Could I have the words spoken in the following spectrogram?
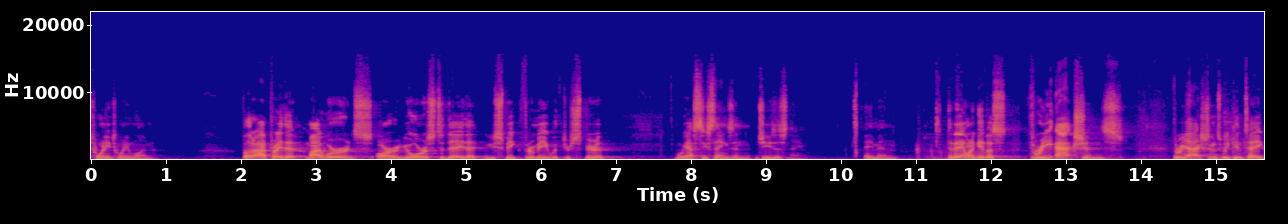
2021. Father, I pray that my words are yours today, that you speak through me with your spirit. We ask these things in Jesus' name. Amen. Today, I want to give us three actions, three actions we can take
